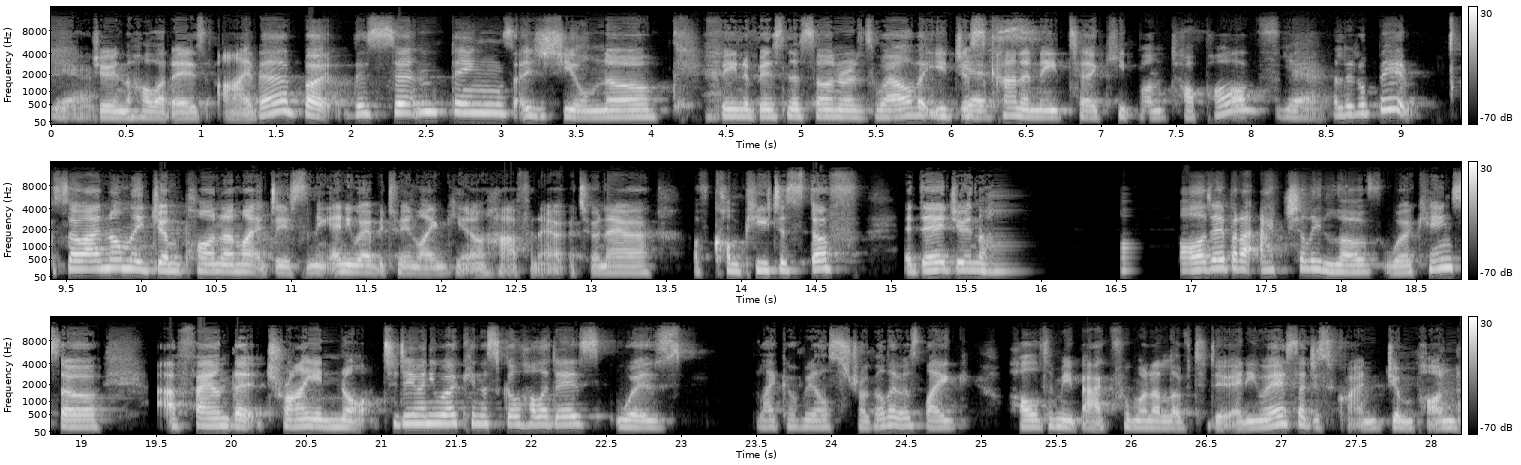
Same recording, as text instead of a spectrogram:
yeah. during the holidays either. But there's certain things, as you'll know, being a business owner as well, that you just yes. kind of need to keep on top of yeah. a little bit. So I normally jump on, I might do something anywhere between like, you know, half an hour to an hour of computer stuff a day during the holiday, but I actually love working. So I found that trying not to do any work in the school holidays was like a real struggle. It was like holding me back from what I love to do anyway. So I just try and jump on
